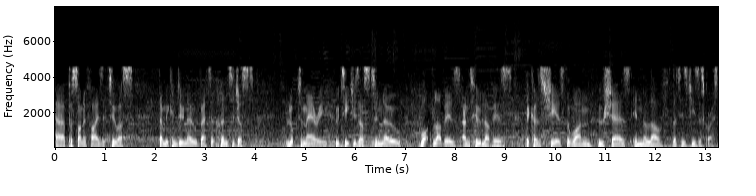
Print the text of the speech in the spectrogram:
uh, personifies it to us, then we can do no better than to just look to Mary, who teaches us to know what love is and who love is, because she is the one who shares in the love that is Jesus Christ.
